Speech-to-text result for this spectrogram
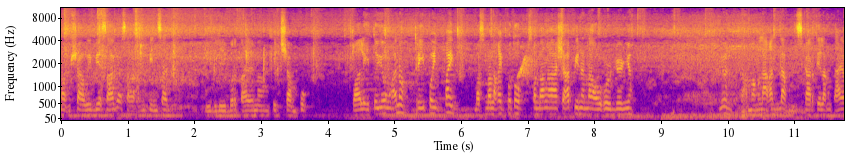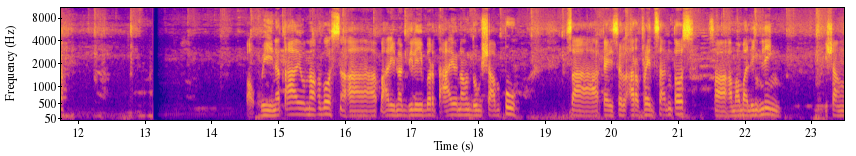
Ma'am Shawi Biasaga sa aking pinsan. Di-deliver tayo ng pit shampoo. Bali ito yung ano, 3.5. Mas malaki po to sa mga Shopee na na-order nyo. Yun, tamang lakad lang. Diskarte lang tayo. Pauwi na tayo mga boss. Uh, bali nag-deliver tayo ng dog shampoo sa kay Sir Alfred Santos sa Mamalingling. Isang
